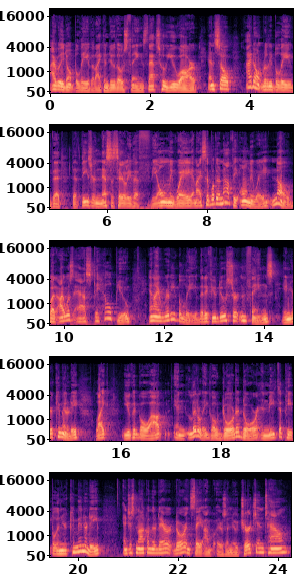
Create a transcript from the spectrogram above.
I really don't believe that I can do those things. That's who you are. And so I don't really believe that, that these are necessarily the, the only way. And I said, Well, they're not the only way. No, but I was asked to help you. And I really believe that if you do certain things in your community, like you could go out and literally go door to door and meet the people in your community and just knock on their door and say, There's a new church in town,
